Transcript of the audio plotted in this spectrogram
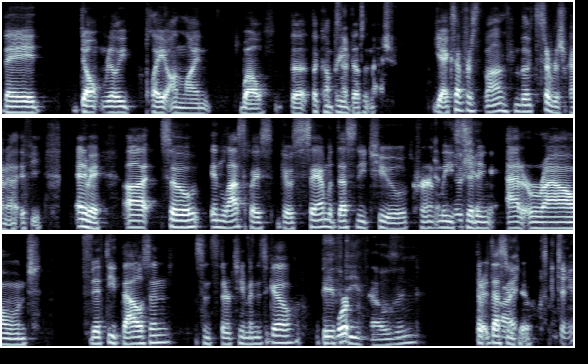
they don't really play online well. The the company Except doesn't Smash. yeah, except for well, the servers are kind of iffy. Anyway, uh, so in last place goes Sam with Destiny 2, currently no shit. sitting at around 50,000 since 13 minutes ago. Fifty thousand. Destiny Alright. 2. Let's continue.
